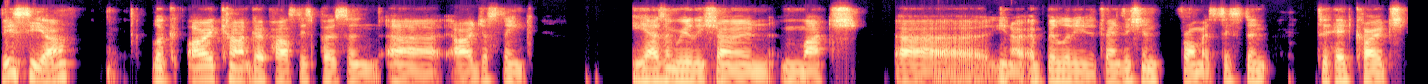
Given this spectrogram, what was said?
This year, look, I can't go past this person. Uh, I just think he hasn't really shown much, uh, you know, ability to transition from assistant to head coach.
